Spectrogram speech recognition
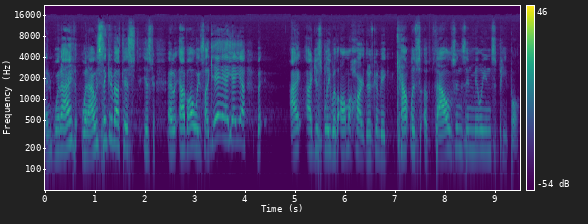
And when I when I was thinking about this, I've always like, yeah, yeah, yeah. But I, I just believe with all my heart there's going to be countless of thousands and millions of people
